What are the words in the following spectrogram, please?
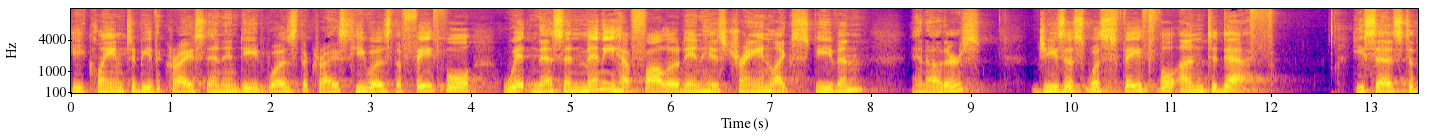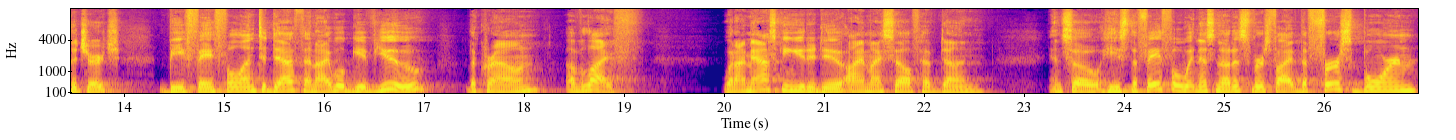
he claimed to be the Christ and indeed was the Christ. He was the faithful witness, and many have followed in his train, like Stephen and others. Jesus was faithful unto death. He says to the church, Be faithful unto death, and I will give you the crown of life. What I'm asking you to do, I myself have done. And so he's the faithful witness. Notice verse 5 the firstborn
